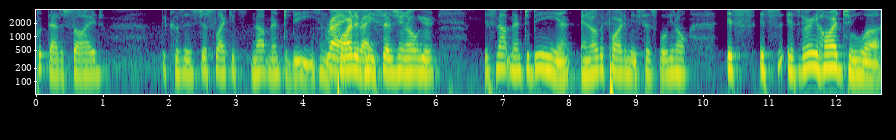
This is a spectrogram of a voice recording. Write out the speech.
put that aside because it's just like it's not meant to be and Right, part of me says you know you're it's not meant to be and another part of me says well you know it's it's it's very hard to uh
